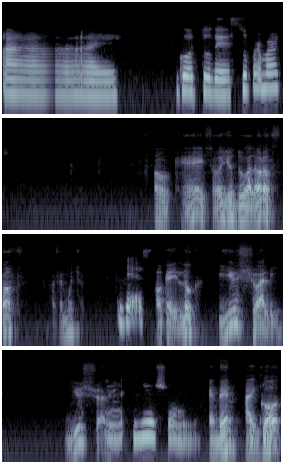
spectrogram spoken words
I go to the supermarket. Okay, so you do a lot of stuff. Hace mucho. Yes. Okay, look, usually, usually, Uh, usually. and then I okay. go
